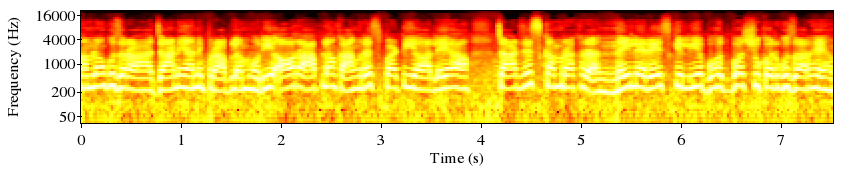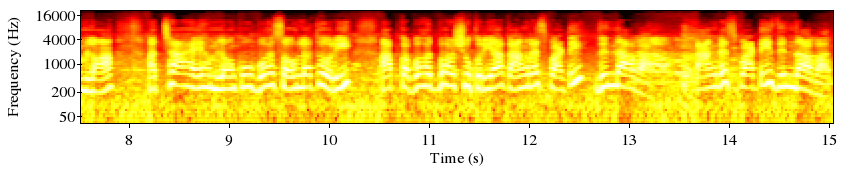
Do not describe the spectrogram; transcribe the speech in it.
हम लोगों को ज़रा जाने आने प्रॉब्लम हो रही है। और आप लोग कांग्रेस पार्टी वाले चार्जेस कम रख नहीं ले रहे, इसके लिए बहुत बहुत शुक्रगुजार है हम लोग। अच्छा है हम लोगों को, बहुत सहूलत हो रही। आपका बहुत बहुत शुक्रिया। कांग्रेस पार्टी जिंदाबाद। कांग्रेस पार्टी जिंदाबाद।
